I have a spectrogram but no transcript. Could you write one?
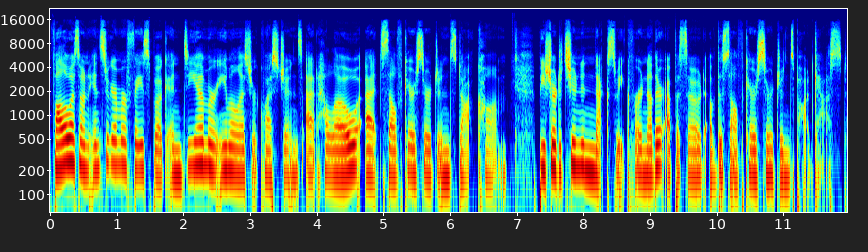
Follow us on Instagram or Facebook and DM or email us your questions at hello at selfcaresurgeons.com. Be sure to tune in next week for another episode of the Self Care Surgeons podcast.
